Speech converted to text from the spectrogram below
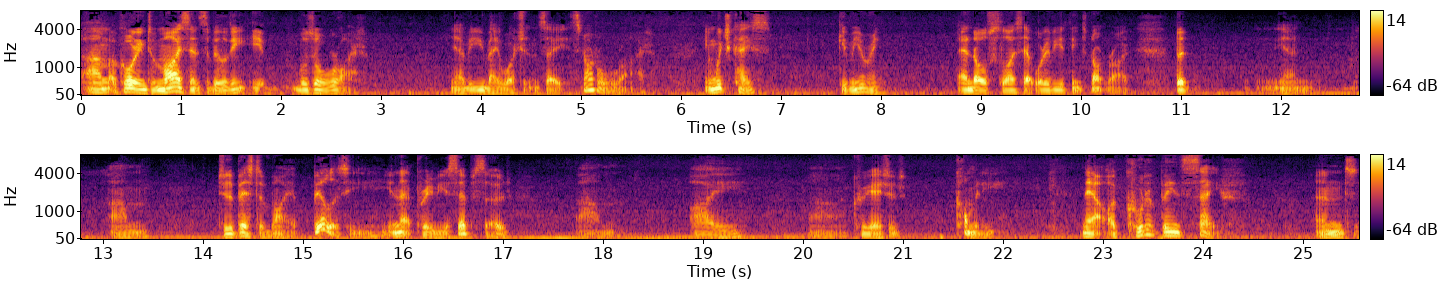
um, according to my sensibility, it was all right. Know, but you may watch it and say, it's not all right. In which case, give me a ring and I'll slice out whatever you think's not right. But, you know, um, to the best of my ability in that previous episode, um, I uh, created comedy. Now, I could have been safe and,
